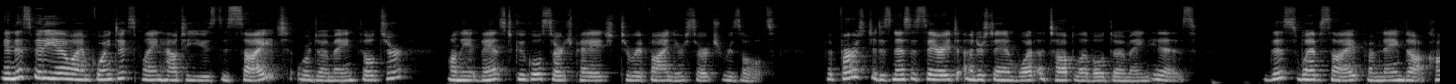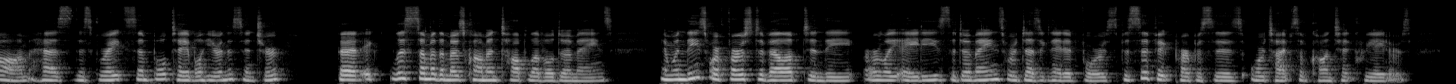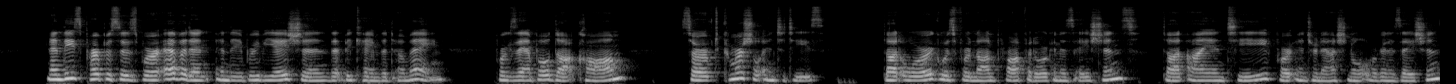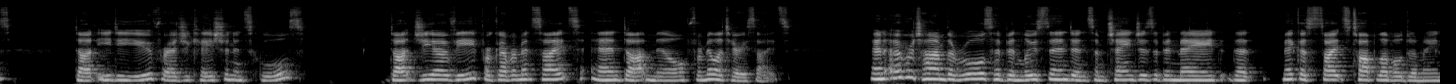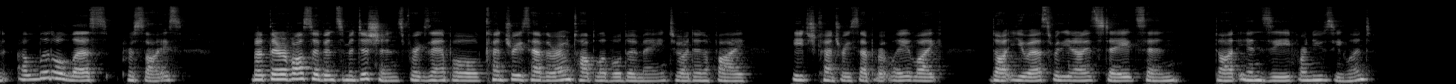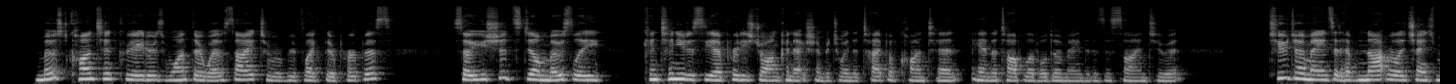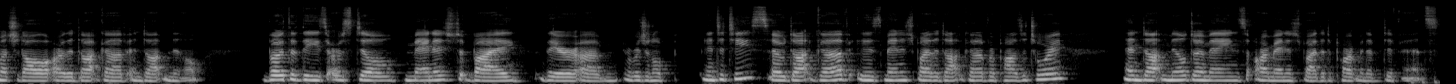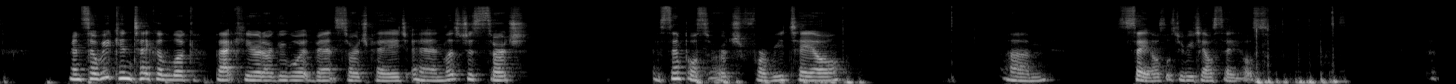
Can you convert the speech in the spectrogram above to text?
In this video, I'm going to explain how to use the site or domain filter on the advanced Google search page to refine your search results. But first, it is necessary to understand what a top-level domain is. This website from name.com has this great simple table here in the center that lists some of the most common top-level domains. And when these were first developed in the early 80s, the domains were designated for specific purposes or types of content creators. And these purposes were evident in the abbreviation that became the domain. For example, .com served commercial entities. .org was for nonprofit organizations. .int for international organizations. .edu for education and schools. .gov for government sites, and .mil for military sites. And over time, the rules have been loosened and some changes have been made that make a site's top level domain a little less precise. But there have also been some additions. For example, countries have their own top level domain to identify each country separately, like .us for the United States and .nz for New Zealand. Most content creators want their website to reflect their purpose, so you should still mostly continue to see a pretty strong connection between the type of content and the top level domain that is assigned to it. Two domains that have not really changed much at all are the .gov and .mil. Both of these are still managed by their um, original entities. So .gov is managed by the .gov repository and .mil domains are managed by the Department of Defense. And so we can take a look back here at our Google Advanced Search page and let's just search a simple search for retail um, sales. Let's do retail sales.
